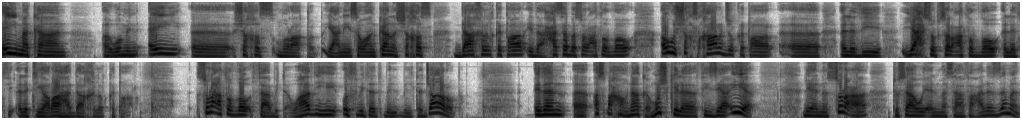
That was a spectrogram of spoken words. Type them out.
أي مكان ومن أي آه، شخص مراقب، يعني سواء كان الشخص داخل القطار إذا حسب سرعة الضوء أو الشخص خارج القطار آه، الذي يحسب سرعة الضوء التي يراها داخل القطار. سرعة الضوء ثابتة وهذه أثبتت بالتجارب. اذا أصبح هناك مشكلة فيزيائية لأن السرعة تساوي المسافة على الزمن.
